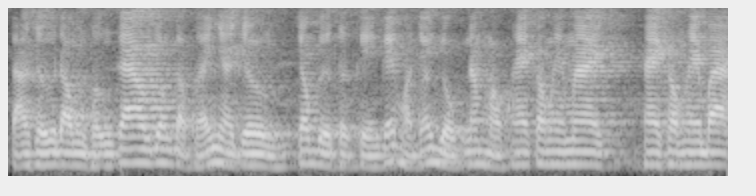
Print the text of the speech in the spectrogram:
tạo sự đồng thuận cao trong tập thể nhà trường trong việc thực hiện kế hoạch giáo dục năm học 2022-2023.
